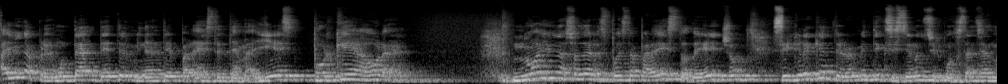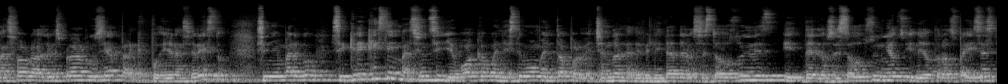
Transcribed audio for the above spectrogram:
Hay una pregunta determinante para este tema y es ¿por qué ahora? No hay una sola respuesta para esto. De hecho, se cree que anteriormente existieron circunstancias más favorables para Rusia para que pudiera hacer esto. Sin embargo, se cree que esta invasión se llevó a cabo en este momento aprovechando la debilidad de los Estados Unidos y de los Estados Unidos y de otros países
